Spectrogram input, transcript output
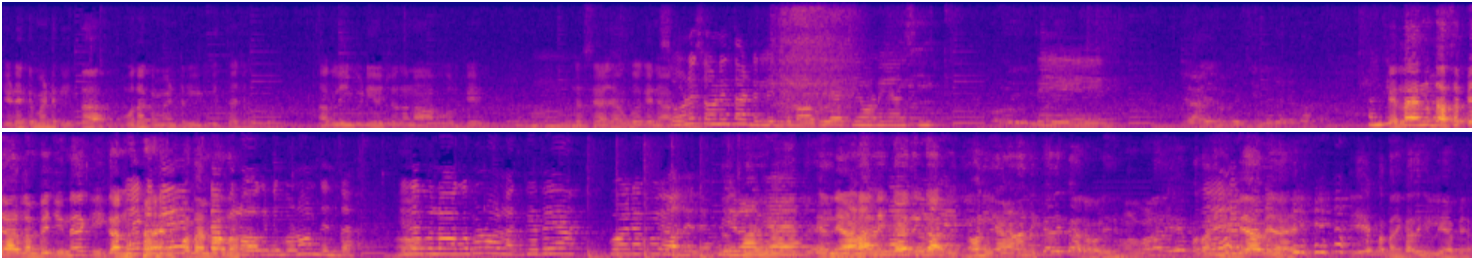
ਜਿਹੜੇ ਕਮੈਂਟ ਕੀਤਾ ਉਹਦਾ ਕਮੈਂਟ ਰੀਡ ਕੀਤਾ ਜਾਊਗਾ। ਅਗਲੀ ਵੀਡੀਓ 'ਚ ਉਹਦਾ ਨਾਮ ਬੋਲ ਕੇ ਦੱਸਿਆ ਜਾਊਗਾ ਕਿ ਨਾ ਸੋਹਣੇ ਸੋਹਣੇ ਤੁਹਾਡੇ ਲਈ ਬਲੌਗ ਲੈ ਕੇ ਆਉਣੇ ਆ ਅਸੀਂ। ਤੇ ਹਾਂਜੀ? ਪਹਿਲਾਂ ਇਹਨੂੰ ਦੱਸ ਪਿਆਰ ਲੰਬੇ ਜੀ ਨੇ ਕੀ ਕਰਨਾ ਇਹਨੂੰ ਪਤਾ ਨਹੀਂ ਲੱਗਦਾ। ਬਲੌਗ ਨਹੀਂ ਬਣਾਉਣ ਦਿੰਦਾ। ਜਿਹਦਾ ਬਲੌਗ ਬਣਾਉਣ ਲੱਗੇ ਤੇ ਆ ਕੋਈ ਨਾ ਕੋਈ ਆ ਦੇ ਦੇ ਫੇਰ ਆ ਗਿਆ ਆ। ਇਹ ਨਿਆਣਾ ਨਿੱਕਾ ਦੀ ਘਰ ਉਹ ਨਿਆਣਾ ਨਿੱਕਾ ਦੇ ਘਰ ਵਾਲੀ ਦੀ ਹੁਣ ਵਾਲਾ ਇਹ ਪਤਾ ਨਹੀਂ ਹਿੱਲਿਆ ਪਿਆ ਇਹ। ਇਹ ਪਤਾ ਨਹੀਂ ਕਦ ਹਿੱਲਿਆ ਪਿਆ।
